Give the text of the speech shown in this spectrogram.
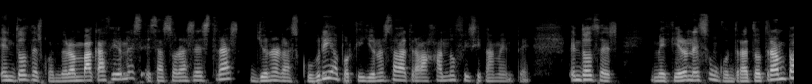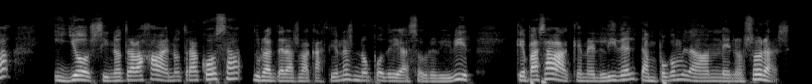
Entonces, cuando eran vacaciones, esas horas extras yo no las cubría porque yo no estaba trabajando físicamente. Entonces, me hicieron eso, un contrato trampa, y yo, si no trabajaba en otra cosa, durante las vacaciones no podría sobrevivir. ¿Qué pasaba? Que en el Lidl tampoco me daban menos horas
